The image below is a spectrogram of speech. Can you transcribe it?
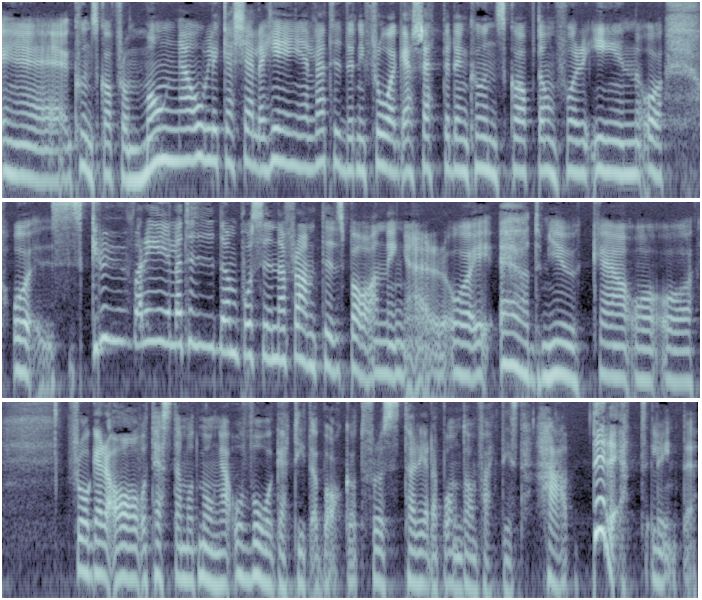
eh, kunskap från många olika källor. Hela tiden ifrågasätter den kunskap de får in och, och skruvar hela tiden på sina framtidsspaningar och är ödmjuka och, och frågar av och testar mot många och vågar titta bakåt för att ta reda på om de faktiskt hade rätt eller inte.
